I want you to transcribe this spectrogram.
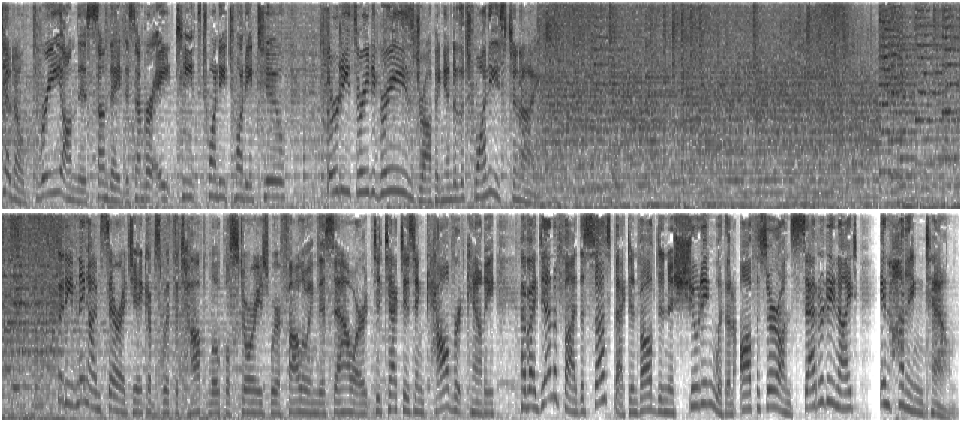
10.03 on this Sunday, December 18th, 2022. 33 degrees, dropping into the 20s tonight. Evening. I'm Sarah Jacobs with the top local stories we're following this hour. Detectives in Calvert County have identified the suspect involved in a shooting with an officer on Saturday night in Huntingtown.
